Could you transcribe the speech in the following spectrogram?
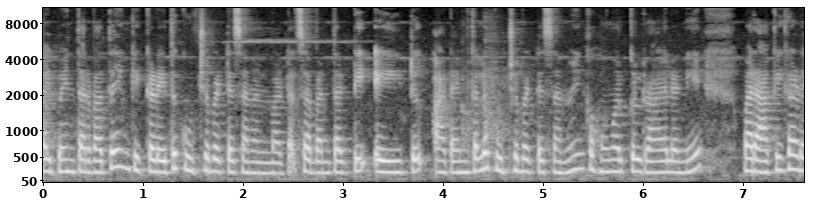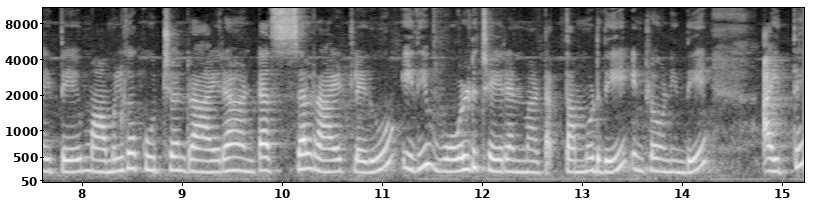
అయిపోయిన తర్వాత ఇంక ఇక్కడైతే కూర్చోబెట్టేశాను అనమాట సెవెన్ థర్టీ ఎయిట్ ఆ టైం కల్లా కూర్చోబెట్టేశాను. ఇంకా హోంవర్క్లు రాయాలని మా రాఖీగాడైతే మామూలుగా కూర్చొని రాయరా అంటే అస్సలు రాయట్లేదు. ఇది ఓల్డ్ చైర్ అనమాట తమ్ముడిది ఇంట్లో ఉండింది అయితే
